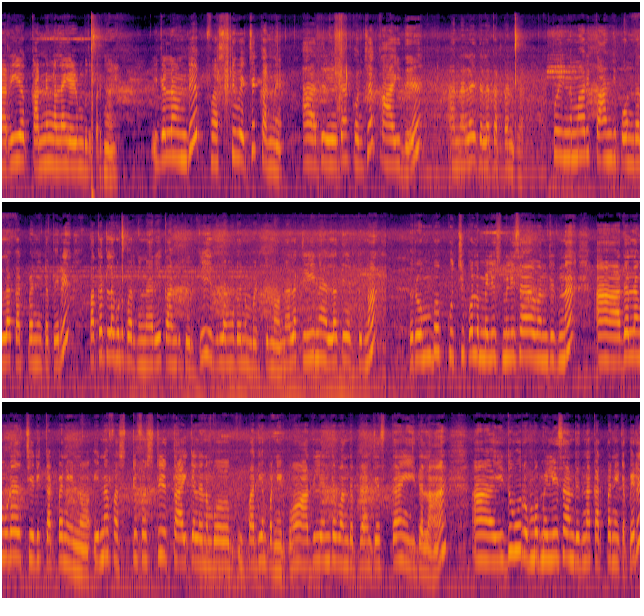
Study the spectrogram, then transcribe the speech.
நிறைய கண்ணுங்கள்லாம் எழும்புது பாருங்க. இதெல்லாம் வந்து ஃபஸ்ட்டு வச்ச கண்ணு. அதுதான் கொஞ்சம் காயுது. அதனால் இதெல்லாம் கட் பண்ணுறேன் இப்போ இந்த மாதிரி காஞ்சி போனதெல்லாம் கட் பண்ணிட்ட பேர் பக்கத்தில் கூட பாருங்க நிறைய காஞ்சி போயிருக்கு. இதெல்லாம் கூட நம்ம எடுத்துடணும். நல்லா க்ளீனாக எல்லாத்தையும் எடுத்துடணும். ரொம்ப குச்சி போல் மெலிஸ் மெலிசாக வந்ததுன்னா அதெல்லாம் கூட செடி கட் பண்ணிடணும். ஏன்னா ஃபஸ்ட்டு ஃபஸ்ட்டு தாய்க்கலை நம்ம பதியம் பண்ணியிருப்போம் அதுலேருந்து வந்த பிரான்ச்சஸ் தான் இதெல்லாம். இதுவும் ரொம்ப மெலிசாக இருந்ததுன்னா கட் பண்ணிட்ட பேர்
